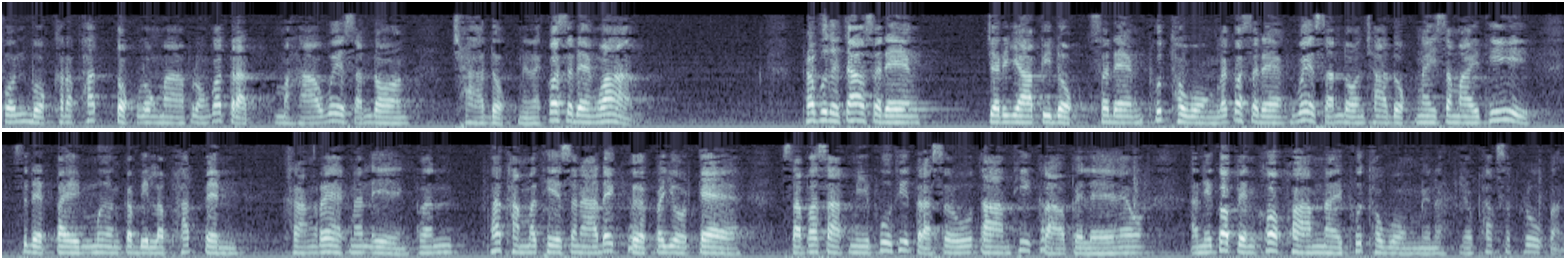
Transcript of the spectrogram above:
ฝนบกครพัดตกลงมา พระองค์ก็ตรัสมหาเวสสันดรชาดกเนี่ยนะก็แสดงว่า พระพุทธเจ้าแสดงจริยาปิดก แสดงพุทธวงศ์และก็แสดงเวสสันดรชาดกในสมัยที่เสด็จไปเมืองกบิลพัทเป็นครั้งแรกนั่นเอง เพราะฉะนั้นพระธรรมเทศนาได้เกิดประโยชน์แก่สรรพสัตว์มีผู้ที่ตรัสรู้ตามที่กล่าวไปแล้ว อันนี้ก็เป็นข้อความในพุทธวงศ์เนี่ยนะเดี๋ยวพักสักครู่ก่อน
